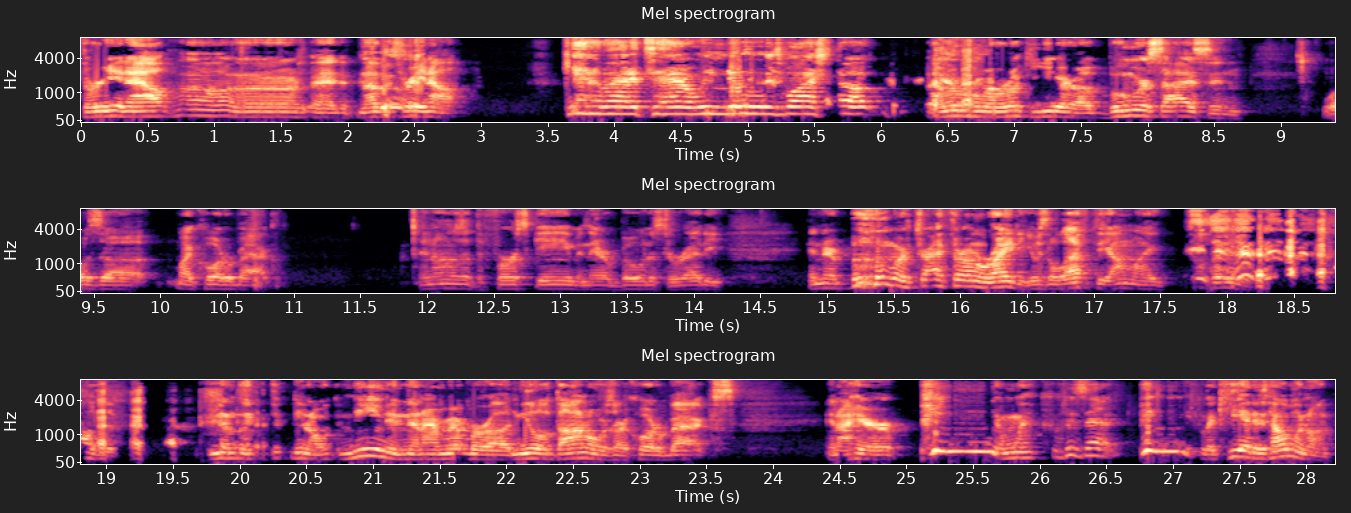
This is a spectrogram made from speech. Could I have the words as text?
three and out, uh, and another three and out. Get him out of town. We knew he was washed up. I remember my rookie year, uh, Boomer Esiason was uh, my quarterback, and I was at the first game, and they were booing us already. And their boomer tried throwing righty. He was a lefty. I'm like, and then like you know mean. And then I remember uh, Neil O'Donnell was our quarterbacks, and I hear ping. I'm like, what is that? Ping! Like he had his helmet on.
